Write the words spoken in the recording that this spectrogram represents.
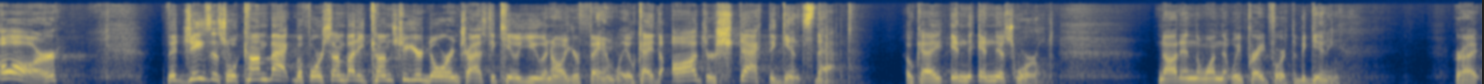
are that Jesus will come back before somebody comes to your door and tries to kill you and all your family. Okay? The odds are stacked against that. Okay? In, in this world, not in the one that we prayed for at the beginning. Right?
